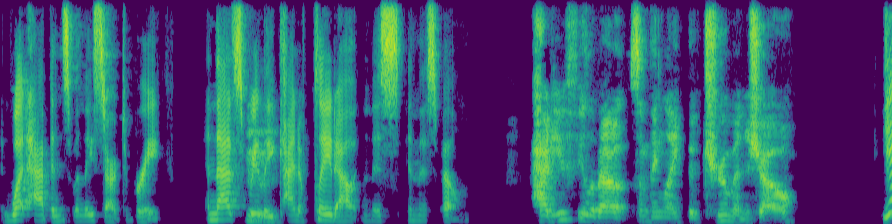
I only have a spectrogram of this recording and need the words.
and what happens when they start to break and that's really mm. kind of played out in this in this film how do you feel about something like the truman show yeah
